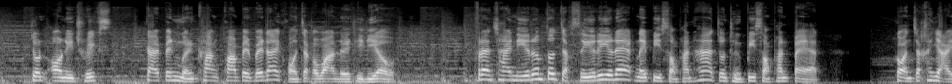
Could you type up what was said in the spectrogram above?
ๆ จนออนิทริกซ์กลายเป็นเหมือนคลังความเป็นไปได้ของจักรวาลเลยทีเดียว แฟรนไชส์นี้เริ่มต้นจากซีรีส์แรกในปี 2005 จนถึงปี 2008 ก่อนจะขยาย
